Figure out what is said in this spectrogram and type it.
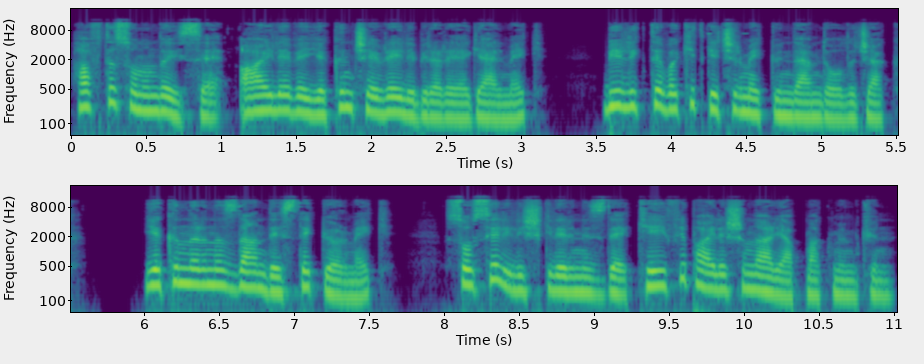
Hafta sonunda ise aile ve yakın çevreyle bir araya gelmek, birlikte vakit geçirmek gündemde olacak. Yakınlarınızdan destek görmek, sosyal ilişkilerinizde keyifli paylaşımlar yapmak mümkün.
